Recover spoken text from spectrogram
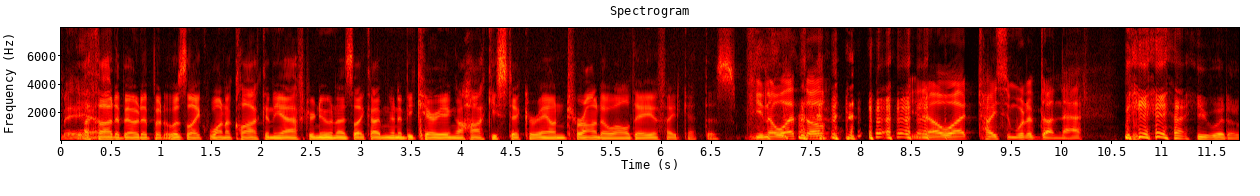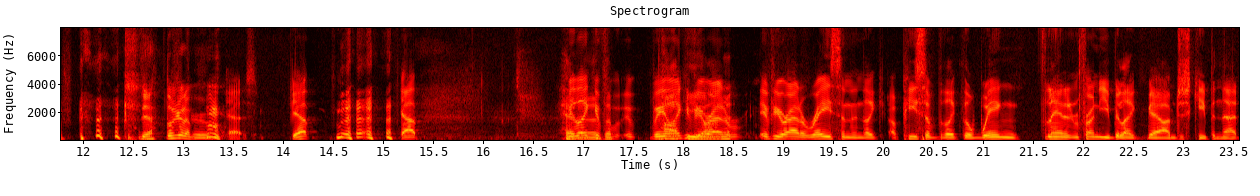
Man. I thought about it, but it was like one o'clock in the afternoon. I was like, I'm going to be carrying a hockey stick around Toronto all day if I get this. You know what though? you know what? Tyson would have done that. yeah, he would have. yeah. Look at him. Yes. Yep. Yep. Be like uh, if be like if you were at a, if you were at a race and then like a piece of like the wing landed in front of you, you'd be like, yeah, I'm just keeping that.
